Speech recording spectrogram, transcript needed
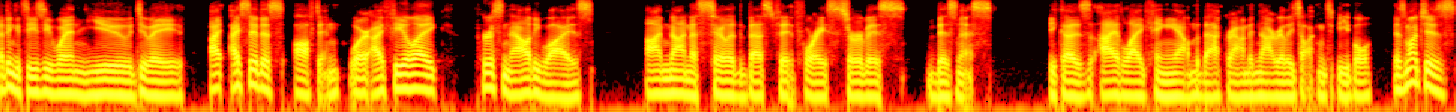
I think it's easy when you do a. I, I say this often where I feel like personality wise, I'm not necessarily the best fit for a service business because I like hanging out in the background and not really talking to people. As much as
